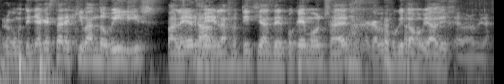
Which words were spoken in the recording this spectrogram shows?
Pero como tenía que estar esquivando bilis para leerme Claro. las noticias de Pokémon, ¿sabes? Pues acabé un poquito agobiado y dije, bueno, mira.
